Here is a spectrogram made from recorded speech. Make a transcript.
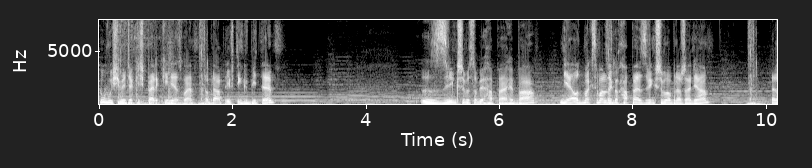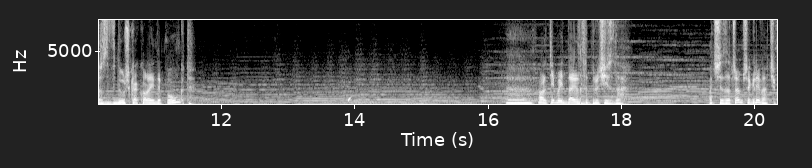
Tu musi mieć jakieś perki niezłe. Dobra, uplifting wbity. Zwiększymy sobie HP chyba. Nie, od maksymalnego HP zwiększymy obrażenia. Teraz wdłużka kolejny punkt. Eee, Ultimate dający truciznę. Patrzcie, zacząłem przegrywać.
